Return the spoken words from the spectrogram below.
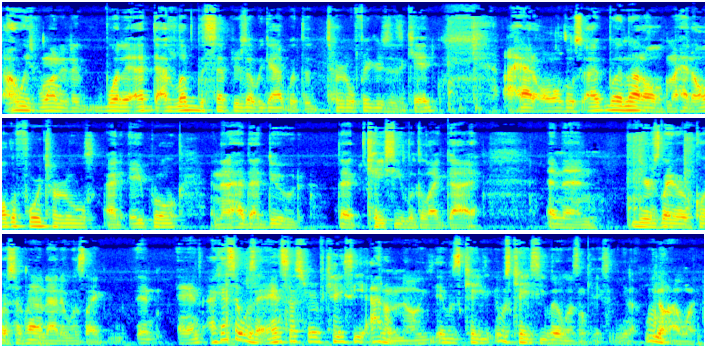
I always wanted a what I, love the scepters that we got with the turtle figures as a kid. I had all those, I, well, not all of them. I had all the four turtles. I had April, and then I had that dude, that Casey lookalike guy. And then years later, of course, I found out it was like, and I guess it was an ancestor of Casey. I don't know. It was Casey. It was Casey, but it wasn't Casey. You know, you know how it went.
